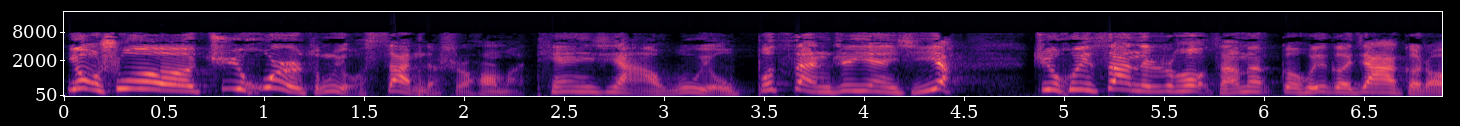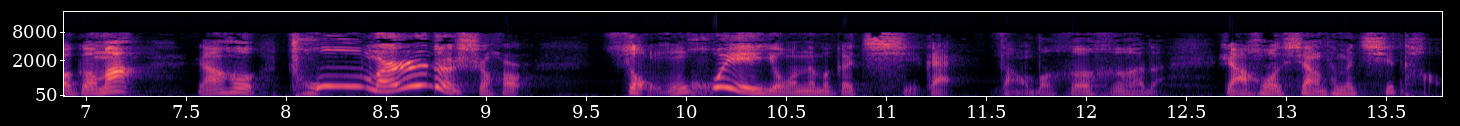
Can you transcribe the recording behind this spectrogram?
要说聚会总有散的时候嘛，天下无有不散之宴席呀。聚会散的时候，咱们各回各家，各找各妈。然后出门的时候。总会有那么个乞丐，脏不呵呵的，然后向他们乞讨。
